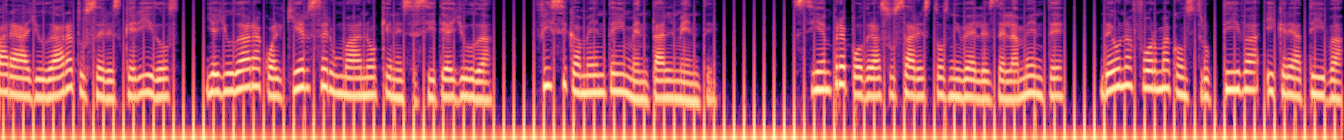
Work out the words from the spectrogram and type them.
para ayudar a tus seres queridos y ayudar a cualquier ser humano que necesite ayuda, físicamente y mentalmente. Siempre podrás usar estos niveles de la mente de una forma constructiva y creativa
